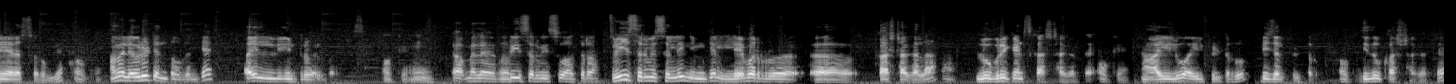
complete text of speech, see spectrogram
ನಿಯರೆಸ್ಟ್ ರೂಮ್ಗೆ ಓಕೆ ಆಮೇಲೆ ಎವ್ರಿ ಟೆನ್ ತೌಸಂಡ್ಗೆ ಐಲ್ ಇಂಟರ್ವೆಲ್ ಬರುತ್ತೆ. ಓಕೆ ಆಮೇಲೆ ಫ್ರೀ ಸರ್ವಿಸ್ ಆತರ ಫ್ರೀ ಸರ್ವಿಸ್ ಅಲ್ಲಿ ನಿಮ್ಗೆ ಲೇಬರ್ ಕಾಸ್ಟ್ ಆಗಲ್ಲ. ಲೂಬ್ರಿಕೆಂಟ್ಸ್ ಕಾಸ್ಟ್ ಆಗುತ್ತೆ. Okay oil oil filter diesel filter ಇದು ಕಾಸ್ಟ್ ಆಗುತ್ತೆ.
